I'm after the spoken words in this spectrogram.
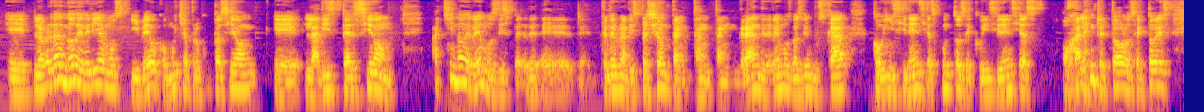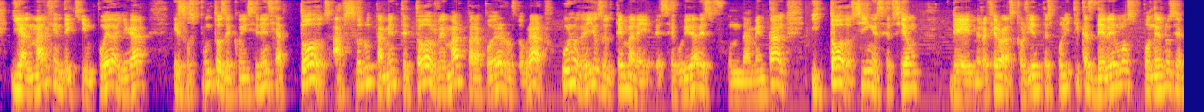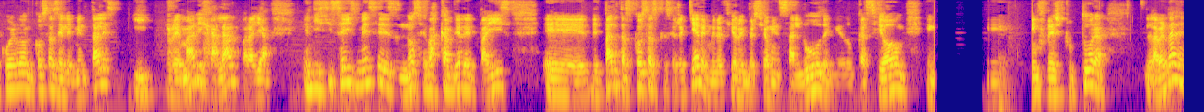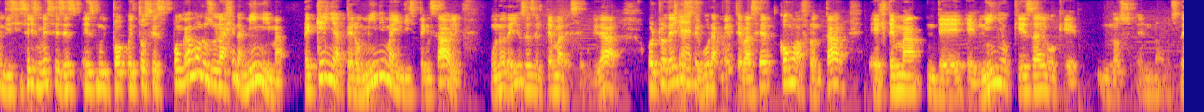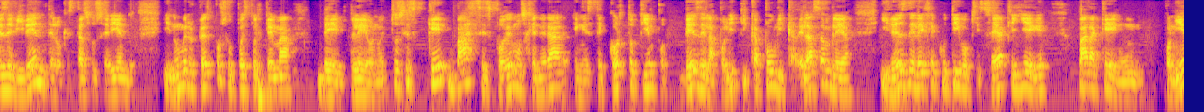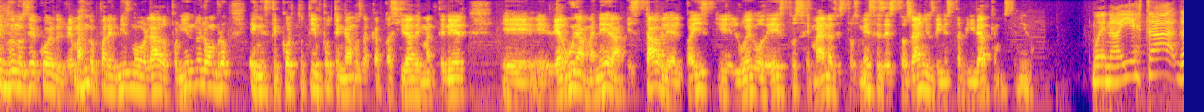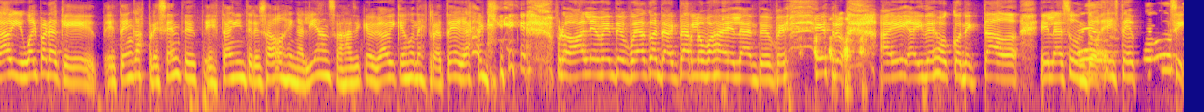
eh, la verdad no deberíamos, y veo con mucha preocupación, eh, la dispersión. Aquí no debemos eh, tener una dispersión tan, tan, tan grande, debemos más bien buscar coincidencias, puntos de coincidencias, ojalá entre todos los sectores y al margen de quien pueda llegar esos puntos de coincidencia, todos, absolutamente todos, remar para poderlos lograr. Uno de ellos, el tema de, seguridad, es fundamental y todos, sin excepción, de, me refiero a las corrientes políticas, debemos ponernos de acuerdo en cosas elementales y remar y jalar para allá. En 16 meses no se va a cambiar el país eh, de tantas cosas que se requieren. Me refiero a inversión en salud, en educación, en, en infraestructura la verdad, en 16 meses es, es muy poco. Entonces, pongámonos una agenda mínima, pequeña, pero mínima, indispensable. Uno de ellos es el tema de seguridad. Otro de ellos claro. seguramente va a ser cómo afrontar el tema del niño, que es algo que nos, nos, es evidente lo que está sucediendo. Y número tres, por supuesto, el tema de empleo. ¿no? Entonces, ¿qué bases podemos generar en este corto tiempo desde la política pública de la Asamblea y desde el Ejecutivo, quien sea que llegue, para que en un poniéndonos de acuerdo y remando para el mismo lado, poniendo el hombro, en este corto tiempo tengamos la capacidad de mantener eh, de alguna manera estable al país eh, luego de estas semanas, de estos meses, de estos años de inestabilidad que hemos tenido. Bueno, ahí está Gaby, igual para que tengas presente, están interesados en alianzas, así que Gaby, que es una estratega aquí, probablemente pueda contactarlo más adelante, Pedro. Ahí, ahí dejo conectado el asunto. Pedro, este, sí.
